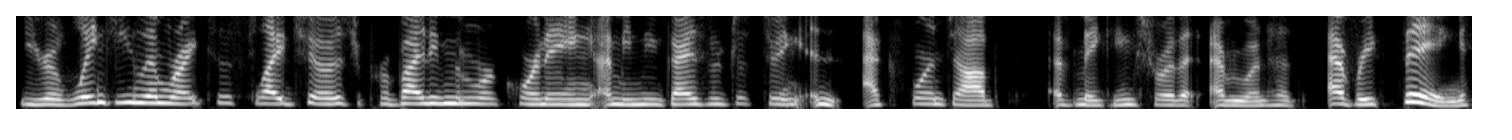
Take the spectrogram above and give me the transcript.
You're linking them right to slideshows, you're providing them recording. I mean, you guys are just doing an excellent job of making sure that everyone has everything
